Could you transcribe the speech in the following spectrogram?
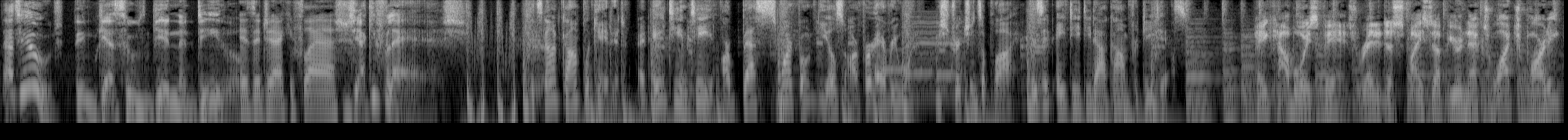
That's huge. Then guess who's getting a deal? Is it Jackie Flash? Jackie Flash. It's not complicated. At AT&T, our best smartphone deals are for everyone. Restrictions apply. Visit att.com for details. Hey, Cowboys fans, ready to spice up your next watch party?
